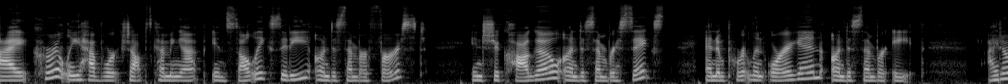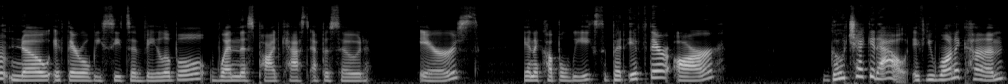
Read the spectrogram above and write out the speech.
I currently have workshops coming up in Salt Lake City on December 1st, in Chicago on December 6th, and in Portland, Oregon on December 8th. I don't know if there will be seats available when this podcast episode airs in a couple weeks, but if there are, go check it out. If you want to come,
